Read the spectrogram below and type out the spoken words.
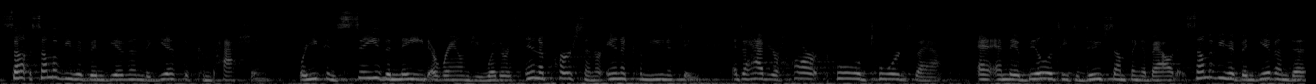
so, some of you have been given the gift of compassion, where you can see the need around you, whether it's in a person or in a community, and to have your heart pulled towards that and, and the ability to do something about it. Some of you have been given the,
